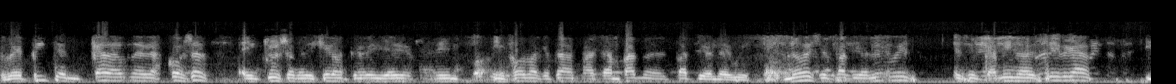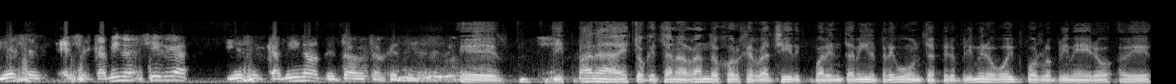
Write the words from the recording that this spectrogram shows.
repiten cada una de las cosas e incluso me dijeron que el diario Clarín informa que estaban acampando en el patio de Lewis. No es el patio de Lewis, es el camino de Sirga y es el, es el camino de Sirga y es el camino de todos los argentinos. Eh, dispara esto que está narrando Jorge Rachid, 40.000 preguntas, pero primero voy por lo primero. Eh,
